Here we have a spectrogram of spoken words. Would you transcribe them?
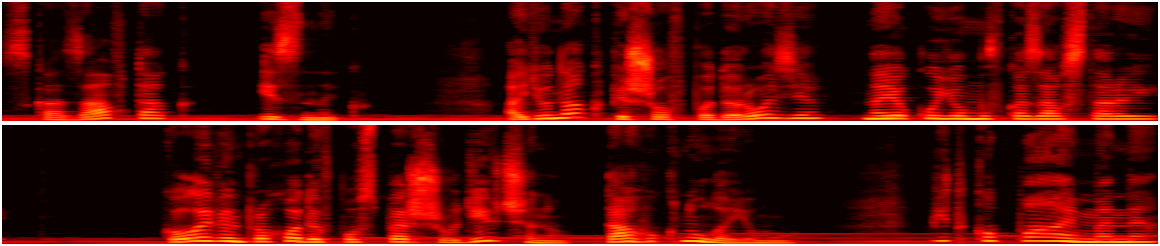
Сказав так і зник. А юнак пішов по дорозі, на яку йому вказав старий. Коли він проходив повз першу дівчину, та гукнула йому Відкопай мене,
